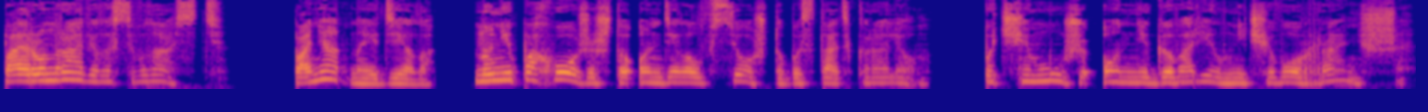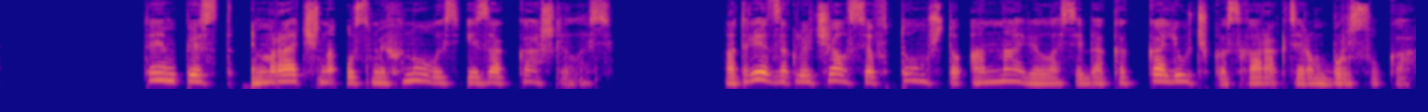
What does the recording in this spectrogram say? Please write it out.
Пайру нравилась власть. Понятное дело, но не похоже, что он делал все, чтобы стать королем. Почему же он не говорил ничего раньше? Темпест мрачно усмехнулась и закашлялась. Ответ заключался в том, что она вела себя как колючка с характером бурсука.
